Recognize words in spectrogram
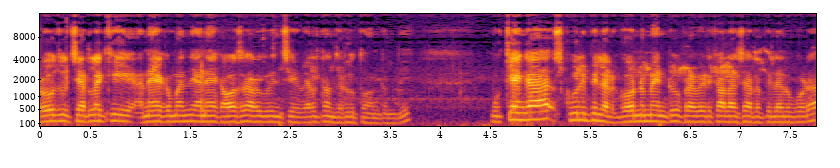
రోజు చెర్లకి అనేక మంది అనేక అవసరాల గురించి వెళ్ళటం జరుగుతూ ఉంటుంది. ముఖ్యంగా స్కూల్ పిల్లలు గవర్నమెంట్ ప్రైవేట్ కళాశాల పిల్లలు కూడా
